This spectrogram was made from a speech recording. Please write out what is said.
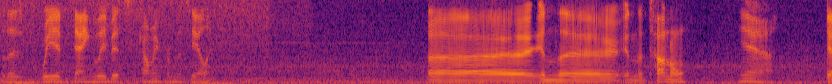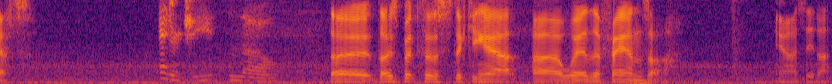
So there's weird dangly bits coming from the ceiling? Uh, in the in the tunnel. Yeah. Yes. Energy low. Uh, those bits that are sticking out are where the fans are. Yeah, I see that.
